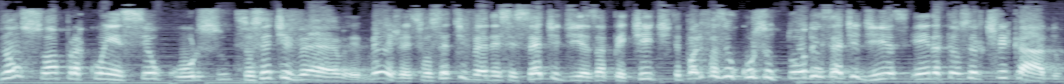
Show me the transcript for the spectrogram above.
não só para conhecer o curso. Se você tiver, veja, se você tiver nesses sete dias apetite, você pode fazer o curso todo em sete dias e ainda ter o certificado.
